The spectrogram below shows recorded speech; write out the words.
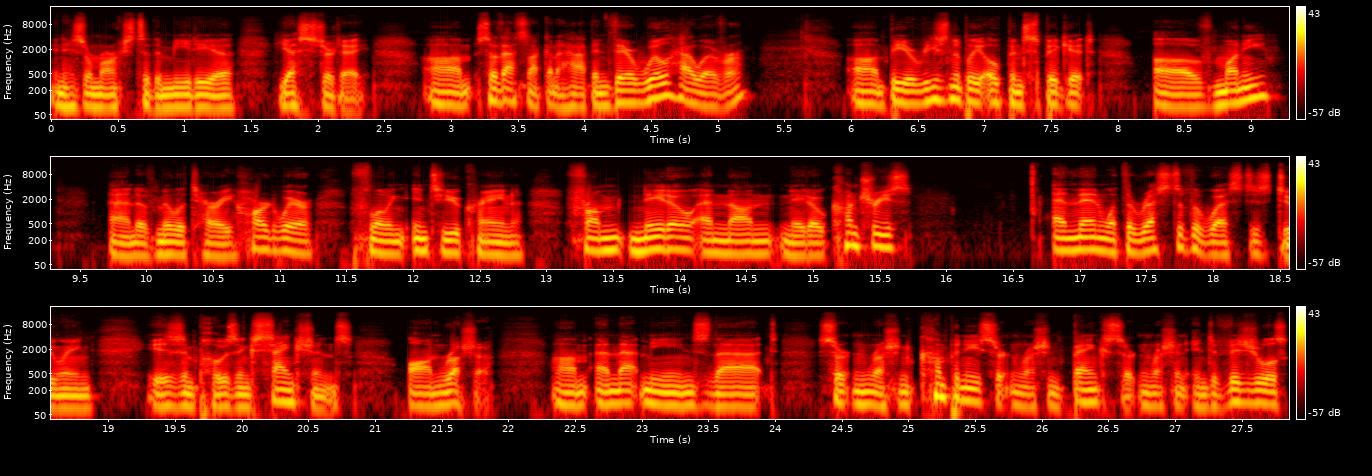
in his remarks to the media yesterday. Um, so that's not going to happen. There will, however, uh, be a reasonably open spigot of money and of military hardware flowing into Ukraine from NATO and non NATO countries. And then what the rest of the West is doing is imposing sanctions on Russia. Um, and that means that certain Russian companies, certain Russian banks, certain Russian individuals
